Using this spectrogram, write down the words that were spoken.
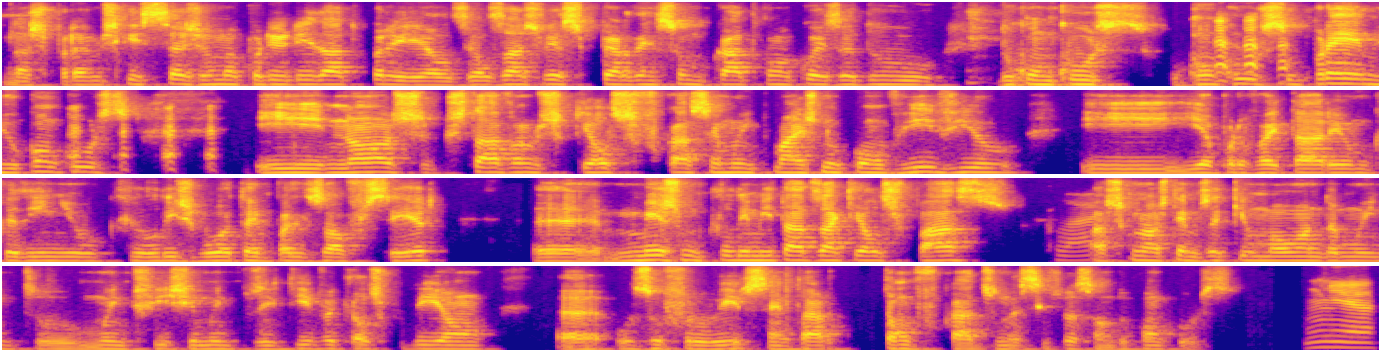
Nós esperamos que isso seja uma prioridade para eles. Eles às vezes perdem-se um bocado com a coisa do, do concurso, o concurso, o prémio, o concurso. E nós gostávamos que eles focassem muito mais no convívio e, e aproveitarem um bocadinho o que Lisboa tem para lhes oferecer, uh, mesmo que limitados àquele espaço. Claro. Acho que nós temos aqui uma onda muito, muito fixe e muito positiva que eles podiam uh, usufruir sem estar tão focados na situação do concurso. Yeah.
